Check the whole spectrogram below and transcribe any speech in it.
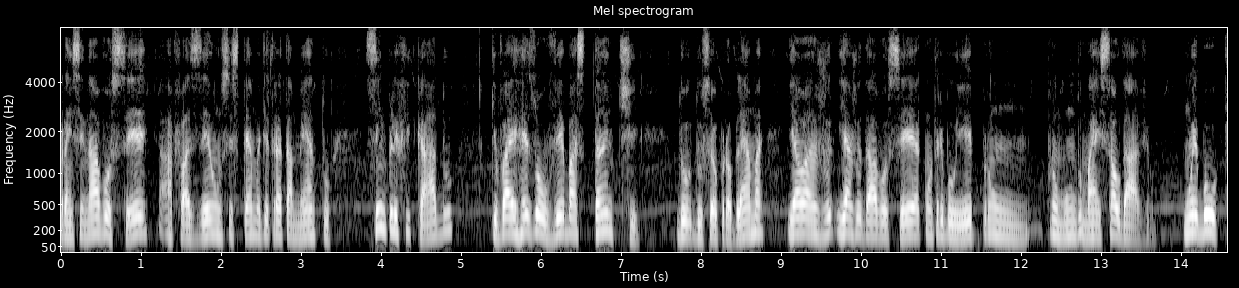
para ensinar você a fazer um sistema de tratamento simplificado que vai resolver bastante do, do seu problema e, e, ajudar você a contribuir para um, um mundo mais saudável. Um e-book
